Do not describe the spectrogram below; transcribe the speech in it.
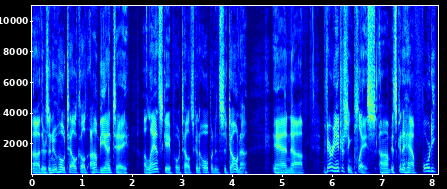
Uh, there's a new hotel called Ambiente, a landscape hotel. It's going to open in Sedona, and uh, very interesting place. Um, it's going to have 40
